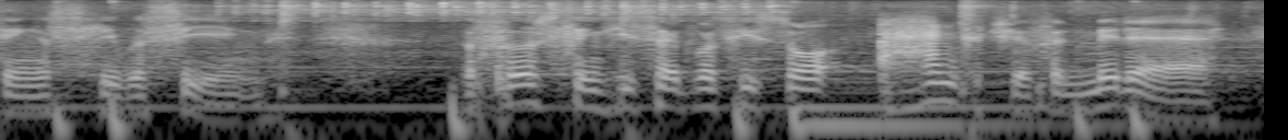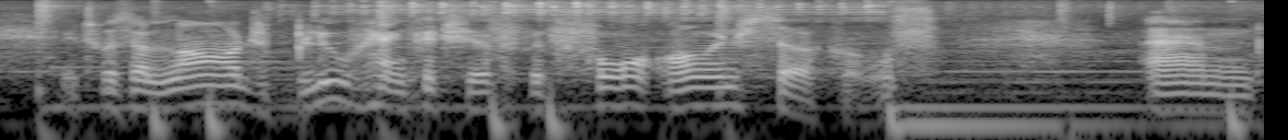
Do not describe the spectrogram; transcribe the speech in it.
things he was seeing. The first thing he said was he saw a handkerchief in midair. It was a large blue handkerchief with four orange circles, and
